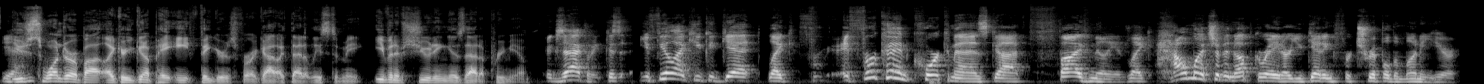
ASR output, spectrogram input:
Yeah. You just wonder about like, are you going to pay eight figures for a guy like that? At least to me, even if shooting is at a premium. Exactly, because you feel like you could get like if Furkan Korkmaz got five million, like how much of an upgrade are you getting for triple the money here?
